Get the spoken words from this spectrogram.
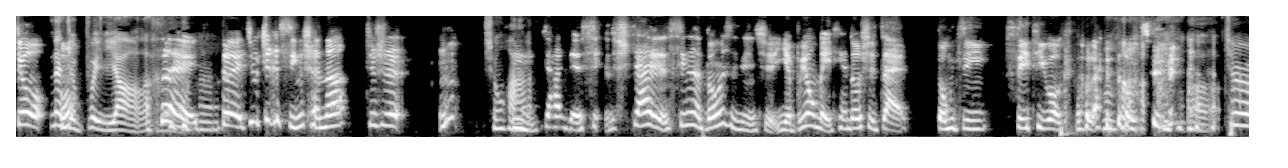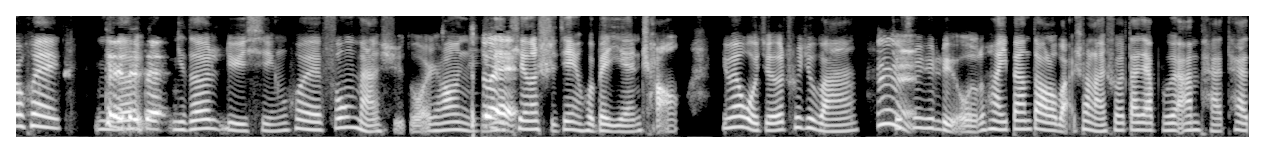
就嗯那就不一样了。对 嗯对，就这个行程呢，就是嗯升华了嗯，。加一点新加一点新的东西进去，也不用每天都是在东京 City Walk 走来走去。呃 就是会你的对对对你的旅行会丰满许多，然后你一天的时间也会被延长，因为我觉得出去玩，就出嗯，去旅游的话，一般到了晚上来说，大家不会安排太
